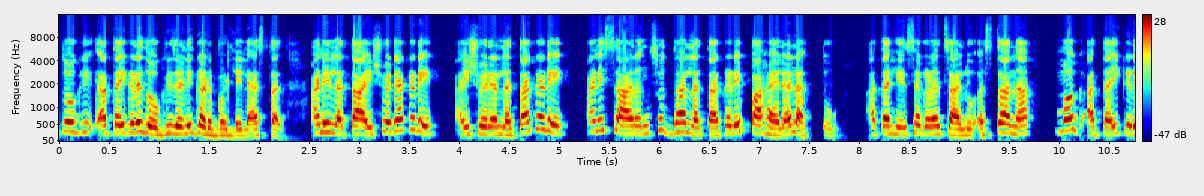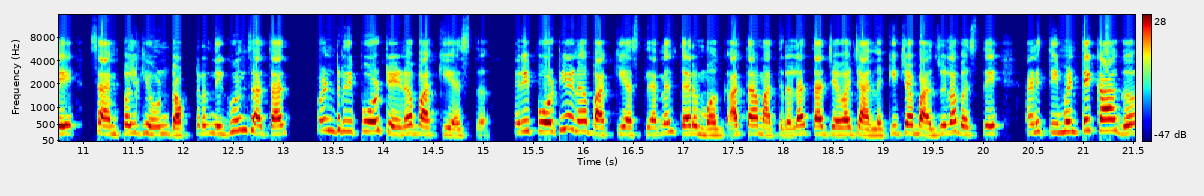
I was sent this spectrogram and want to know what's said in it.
दोघी आता इकडे दोघी जणी गडबडलेल्या असतात. आणि लता ऐश्वर्याकडे ऐश्वर्या लताकडे आणि सारंग सुद्धा लताकडे पाहायला लागतो. आता हे सगळं चालू असताना मग आता इकडे सॅम्पल घेऊन डॉक्टर निघून जातात. पण रिपोर्ट येणं बाकी असतं. रिपोर्ट येणं बाकी असल्यानंतर मग आता मात्र लता जेव्हा जानकीच्या बाजूला बसते आणि ती म्हणते का ग?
